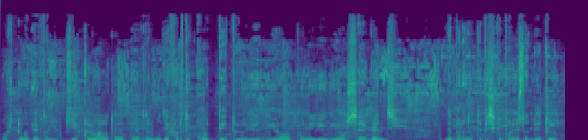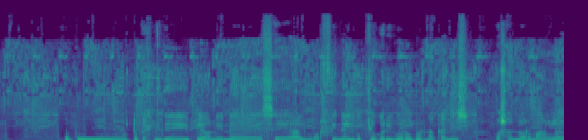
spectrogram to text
όχι του 7ου κύκλου αλλά του 7ου διαφορετικού τίτλου Yu-Gi-Oh! που είναι Yu-Gi-Oh! Sevens δεν μπορεί να το τυπήσει και πολύ στον τίτλο όπου το παιχνίδι πλέον είναι σε άλλη μορφή, είναι λίγο πιο γρήγορο, μπορείς να κάνεις όσα normal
